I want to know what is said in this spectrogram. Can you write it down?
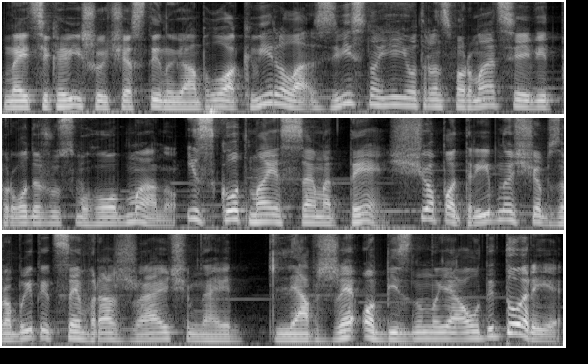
Найцікавішою частиною амплуа Квірела, звісно, є його трансформація від продажу свого обману. І Скотт має саме те, що потрібно, щоб зробити це вражаючим навіть для вже обізнаної аудиторії.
